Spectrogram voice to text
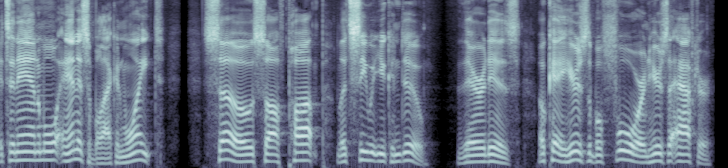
It's an animal and it's a black and white. So, soft pop, let's see what you can do. There it is. Okay, here's the before and here's the after.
